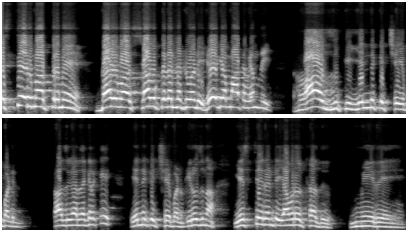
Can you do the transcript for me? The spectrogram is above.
ఎస్తేరు మాత్రమే దైవ సేవకుడు అన్నటువంటి హేగే మాట వింది. రాజుకి ఎన్నిక చేయబడింది. రాజుగారి దగ్గరికి ఎన్నిక చేయబడింది. ఈ రోజున ఎస్తేరు అంటే ఎవరో కాదు మీరే.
